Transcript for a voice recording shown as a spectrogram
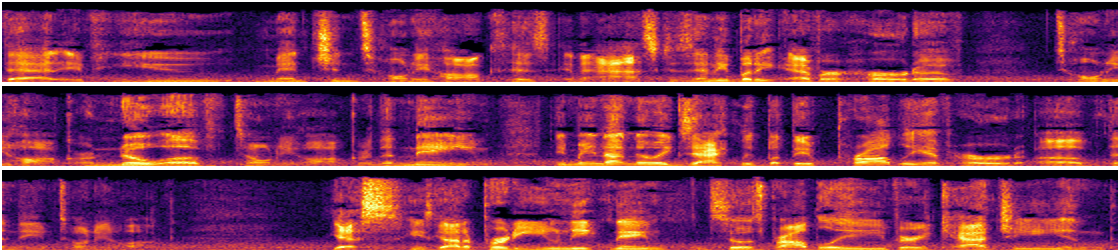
that if you mention Tony Hawk has and ask, has anybody ever heard of Tony Hawk or know of Tony Hawk or the name? They may not know exactly, but they probably have heard of the name Tony Hawk. Yes, he's got a pretty unique name, so it's probably very catchy, and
